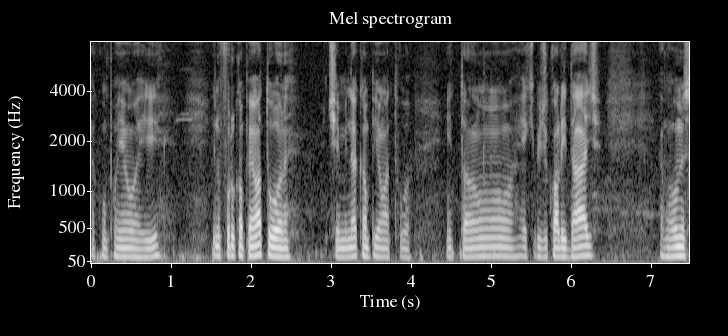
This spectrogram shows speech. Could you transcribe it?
acompanhou aí e não foram campeão à toa, né? O time não é campeão à toa. Então, é equipe de qualidade. Vamos,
